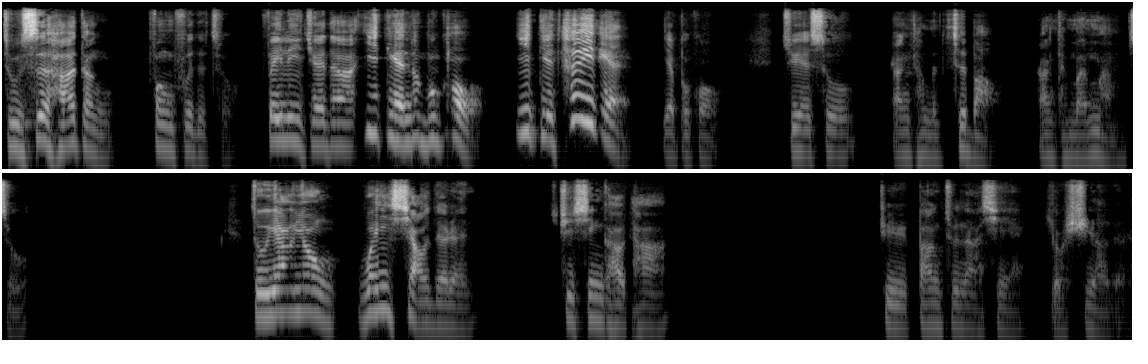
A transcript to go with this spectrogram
主是何等丰富的主，菲利觉得一点都不够，一点吃一点也不够。主耶稣让他们吃饱，让他们满足。主要用微小的人去信靠他，去帮助那些有需要的人。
